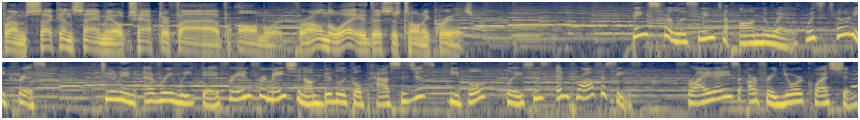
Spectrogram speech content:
from 2 Samuel chapter 5 onward. For On the Way, this is Tony Crisp. Thanks for listening to On the Way with Tony Crisp. Tune in every weekday for information on biblical passages, people, places, and prophecies. Fridays are for your questions.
